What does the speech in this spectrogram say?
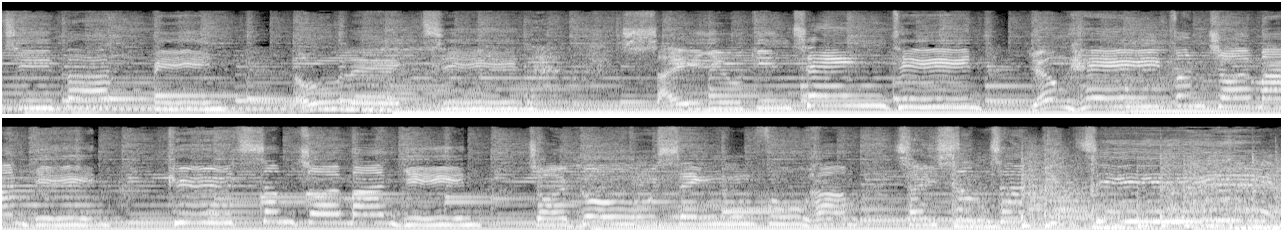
志不变，努力战。誓要见青天，让气氛再蔓延，决心再蔓延，再高声呼喊，齐心拆决战。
